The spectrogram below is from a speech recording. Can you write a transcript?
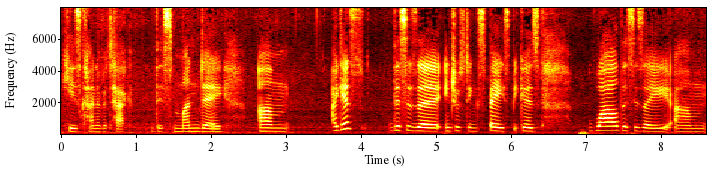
his kind of attack this Monday. Um, I guess this is an interesting space because while this is a um,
